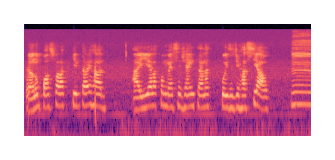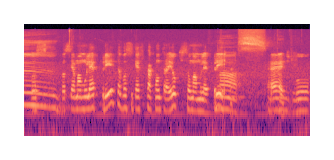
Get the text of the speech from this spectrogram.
Então eu não posso falar que ele estava errado. Aí ela começa já a entrar na coisa de racial. Hum. Você, você, é uma mulher preta, você quer ficar contra eu, que sou uma mulher preta? Nossa. É, entendi. tipo.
